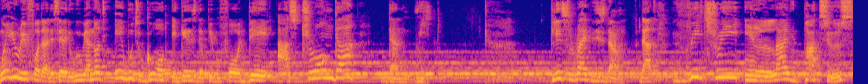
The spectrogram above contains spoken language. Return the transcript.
When you read further, they said, We were not able to go up against the people, for they are stronger than we. Please write this down that victory in life battles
